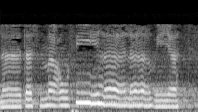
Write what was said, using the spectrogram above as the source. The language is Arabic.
لا تسمع فيها لاغية.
